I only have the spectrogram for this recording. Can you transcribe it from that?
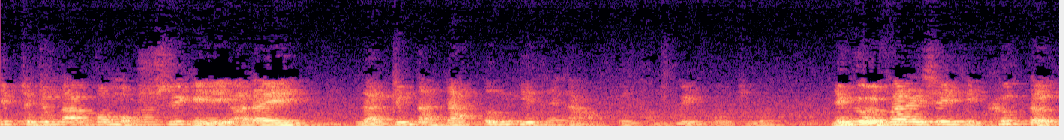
giúp cho chúng ta có một suy nghĩ ở đây là chúng ta đáp ứng như thế nào với thẩm quyền của Chúa những người Pharisee thì khước từ,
